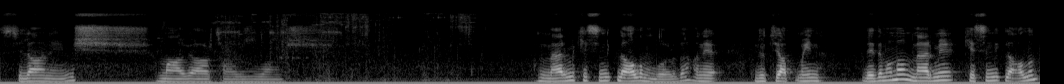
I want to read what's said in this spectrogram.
Silah neymiş? Mavi artı aruz varmış. Mermi kesinlikle alın bu arada. Hani loot yapmayın dedim ama mermi kesinlikle alın.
